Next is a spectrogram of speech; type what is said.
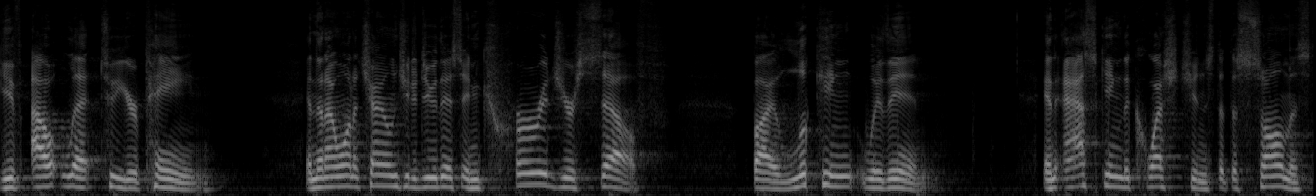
Give outlet to your pain. And then I want to challenge you to do this encourage yourself by looking within and asking the questions that the psalmist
